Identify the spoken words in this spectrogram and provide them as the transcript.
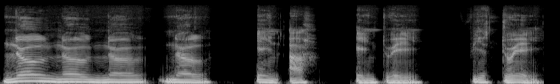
0000 1242.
